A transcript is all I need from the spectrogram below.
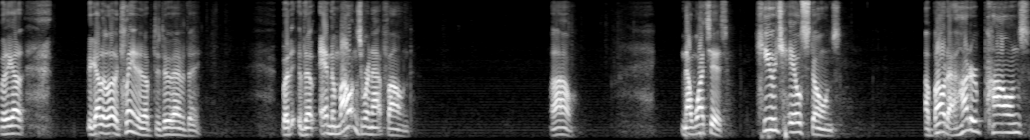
well, they got they got a lot of cleaning up to do, haven't they? But the, and the mountains were not found. Wow. Now, watch this huge hailstones, about a hundred pounds,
